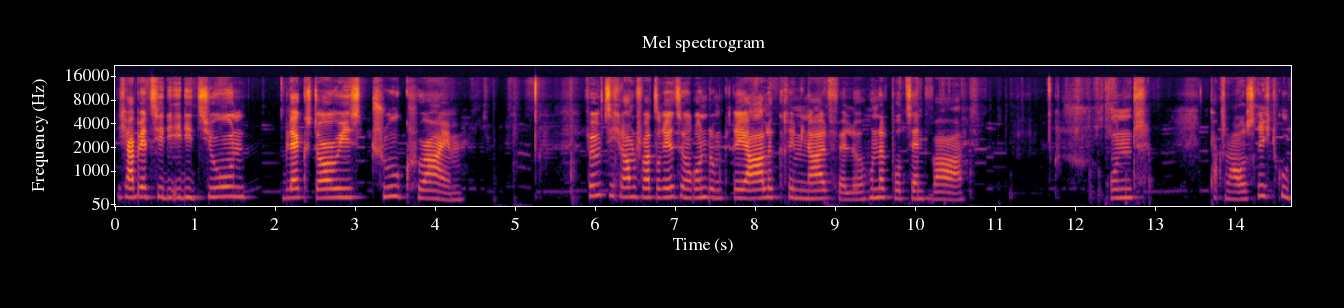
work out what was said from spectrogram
Ich habe jetzt hier die Edition Black Stories True Crime. 50 Gramm schwarze Rätsel rund um reale Kriminalfälle. 100% wahr. Und pack's mal aus. Riecht gut.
